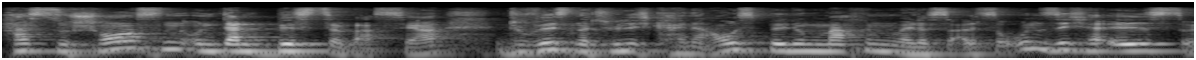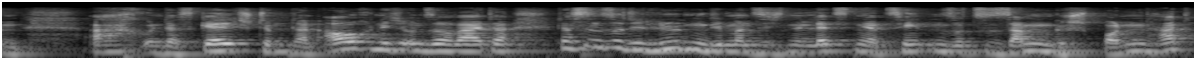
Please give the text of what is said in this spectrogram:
hast du Chancen und dann bist du was, ja. Du willst natürlich keine Ausbildung machen, weil das alles so unsicher ist und ach, und das Geld stimmt dann auch nicht und so weiter. Das sind so die Lügen, die man sich in den letzten Jahrzehnten so zusammengesponnen hat,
